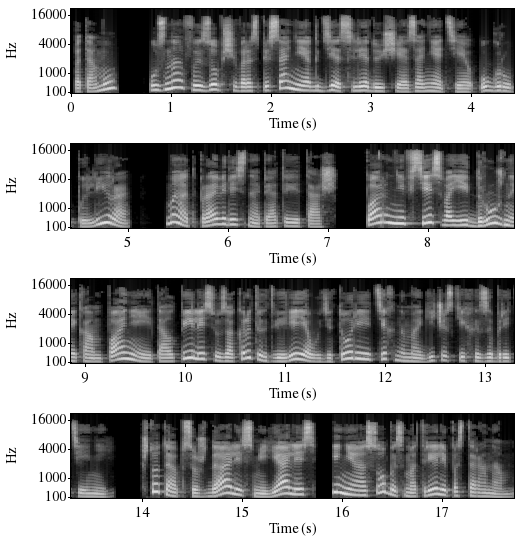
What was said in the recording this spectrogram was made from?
Потому, узнав из общего расписания, где следующее занятие у группы Лира, мы отправились на пятый этаж. Парни всей своей дружной компанией толпились у закрытых дверей аудитории техномагических изобретений. Что-то обсуждали, смеялись и не особо смотрели по сторонам.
